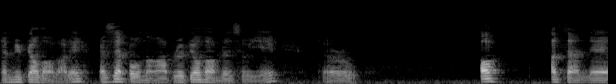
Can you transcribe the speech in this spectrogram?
တမျိုးပြောင်းသွားပါတယ်ပါဆက်ပုံစံကဘယ်လိုပြောင်းသွားမလဲဆိုရင်ကျွန်တော်တို့အော်အတန်နဲ့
